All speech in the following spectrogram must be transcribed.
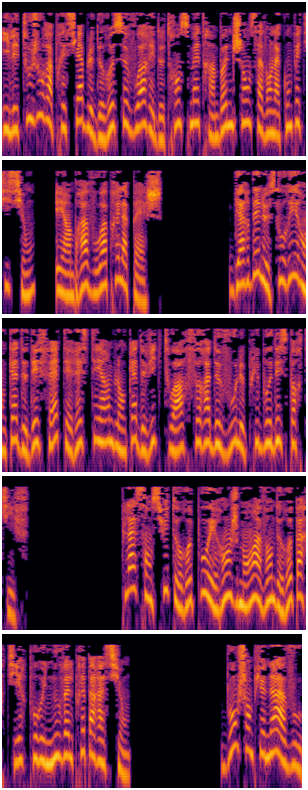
Il est toujours appréciable de recevoir et de transmettre un bonne chance avant la compétition, et un bravo après la pêche. Gardez le sourire en cas de défaite et rester humble en cas de victoire fera de vous le plus beau des sportifs. Place ensuite au repos et rangement avant de repartir pour une nouvelle préparation. Bon championnat à vous.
